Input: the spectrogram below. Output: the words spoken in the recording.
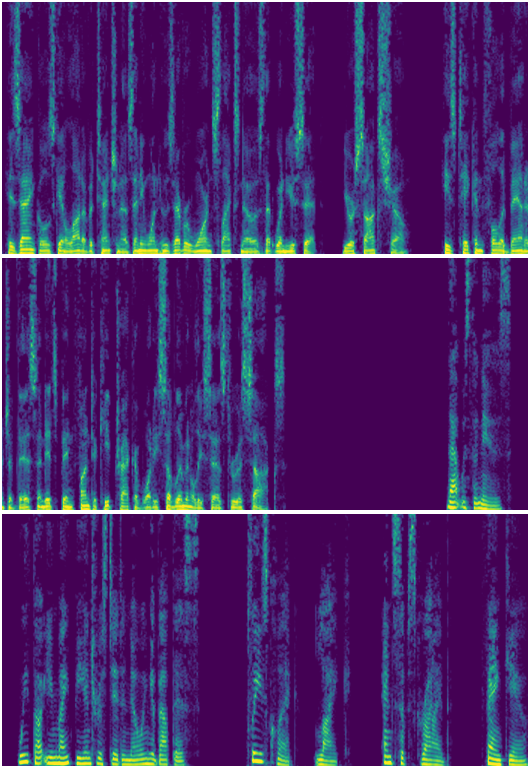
his ankles get a lot of attention as anyone who's ever worn slacks knows that when you sit, your socks show. He's taken full advantage of this and it's been fun to keep track of what he subliminally says through his socks. That was the news. We thought you might be interested in knowing about this. Please click like and subscribe. Thank you.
